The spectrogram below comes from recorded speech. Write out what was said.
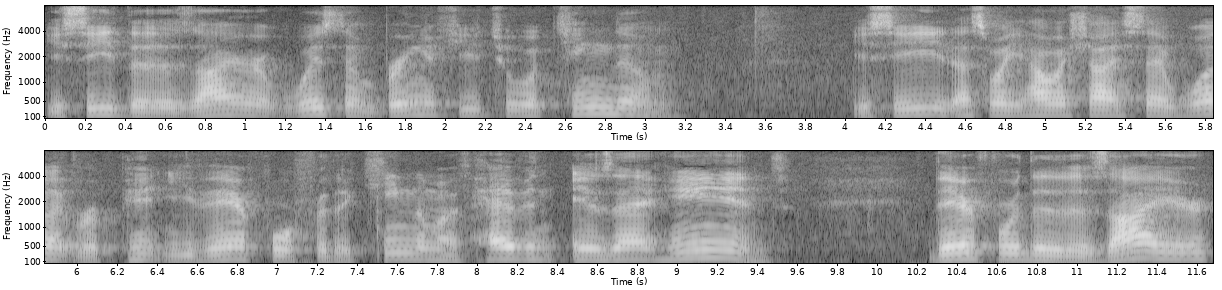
you see, the desire of wisdom bringeth you to a kingdom. You see, that's why Yahweh said, What? Repent ye therefore, for the kingdom of heaven is at hand. Therefore, the desire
